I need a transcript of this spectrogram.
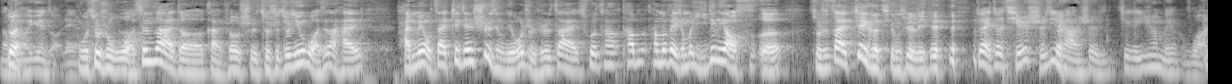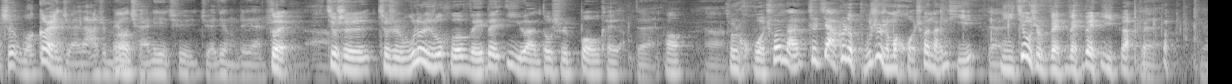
能不对能运走这个。我就是我啊现在的感受是，就是就是因为我现在还还没有在这件事情里，我只是在说他他们他们为什么一定要死，就是在这个情绪里，对，就其实实际上是这个医生没，我是我个人觉得啊是没有嗯权利去决定这件事情对的啊。，就是就是无论如何违背意愿都是不 OK 的。对哦嗯，就是火车难，这压根就不是什么火车难题，你就是违违背意愿。对对，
